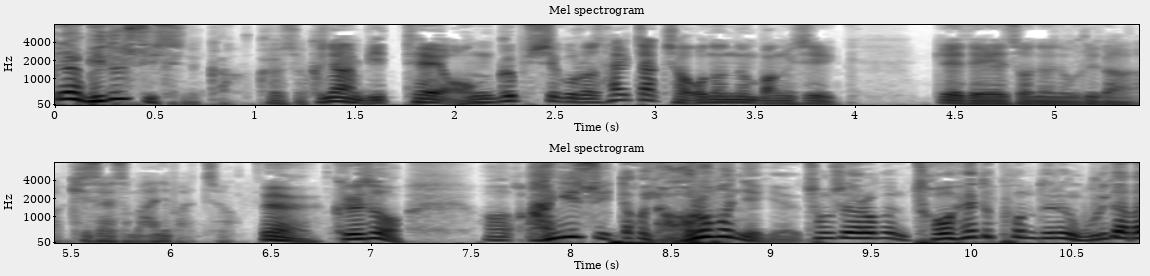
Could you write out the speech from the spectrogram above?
그냥 믿을 수 있으니까. 그렇죠. 그냥 밑에 언급식으로 살짝 적어놓는 방식에 대해서는 우리가 기사에서 많이 봤죠. 예. 그래서 어, 아닐 수 있다고 여러 번 얘기해요. 청취자 여러분, 저 헤드폰들은 우리가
